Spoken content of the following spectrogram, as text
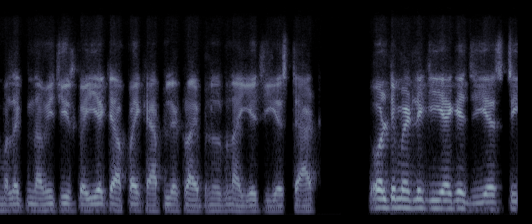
ਮਤਲਬ ਨਵੀਂ ਚੀਜ਼ ਕਹੀ ਹੈ ਕਿ ਆਪਾਂ ਇੱਕ ਐਪਲੇਟ ਟ੍ਰਾਈਬੂਨਲ ਬਣਾਈਏ ਜੀਐਸਟੈਟ ਅਲਟੀਮੇਟਲੀ ਕੀ ਹੈ ਕਿ ਜੀਐਸਟੀ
